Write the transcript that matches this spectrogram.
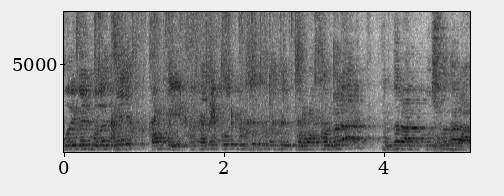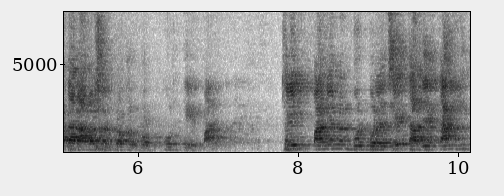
পরিবেশ বলেছে, ওকে, এখানে পরিবেশের কোনো প্রভাব পড়বে না, সুতরাং পুষ্পধারা তার আবাসন প্রকল্প করতে পারে। ঠিক পানি উন্নয়ন বোর্ড বলেছে, তাদের কাঙ্ক্ষিত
